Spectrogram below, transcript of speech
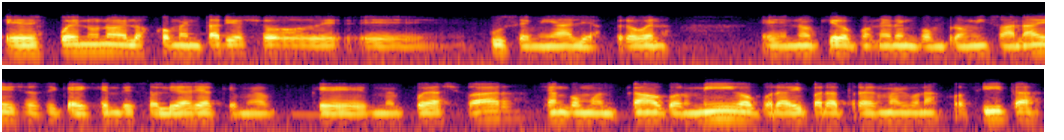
Eh, después en uno de los comentarios yo eh, puse mi alias, pero bueno, eh, no quiero poner en compromiso a nadie, yo sé que hay gente solidaria que me, que me puede ayudar, se han comunicado conmigo por ahí para traerme algunas cositas.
